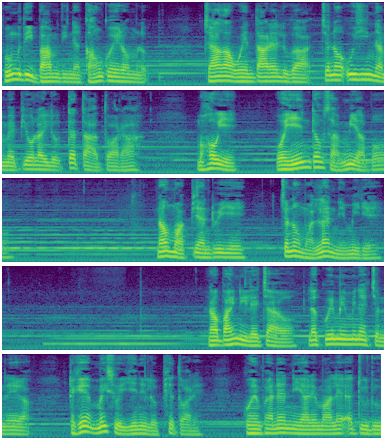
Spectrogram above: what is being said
ဘူးမသိဘာမသိနဲ့ခေါင်းခွဲတော့မလို့ဂျားကဝင်သားတဲ့လူကကျွန်တော်ဦးကြီးနာမည်ပြောလိုက်လို့တက်တာသွားတာမဟုတ်ရင်ဝရင်ဒုက္စာမိရပေါ့ နောက်မှပြန်တွေးရင်ကျွန်တော်မှလက်နေမိတယ်နောက်ပိုင်းနေလဲကြာရောလက်ကွေးမင်းမင်းနဲ့ကျွန်တော်ကတကယ်မိတ်ဆွေရင်းနေလို့ဖြစ်သွားတယ်။ဂွင်ဖန်တဲ့နေရာတွေမှာလည်းအတူတူ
